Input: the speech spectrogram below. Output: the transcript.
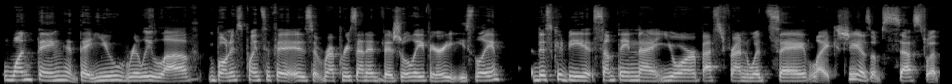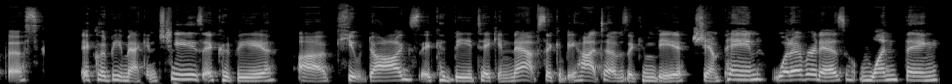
one thing that you really love, bonus points if it is represented visually very easily this could be something that your best friend would say, like, she is obsessed with this. It could be mac and cheese. It could be uh, cute dogs. It could be taking naps. It could be hot tubs. It can be champagne, whatever it is, one thing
